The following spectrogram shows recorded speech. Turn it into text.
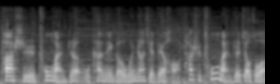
它是充满着，我看那个文章写得也好，它是充满着叫做，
